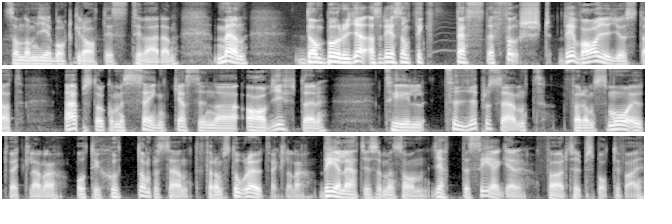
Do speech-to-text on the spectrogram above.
som de ger bort gratis till världen. Men de började, alltså det som fick fäste först, det var ju just att App Store kommer sänka sina avgifter till 10 för de små utvecklarna och till 17% för de stora utvecklarna. Det lät ju som en sån jätteseger för typ Spotify.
